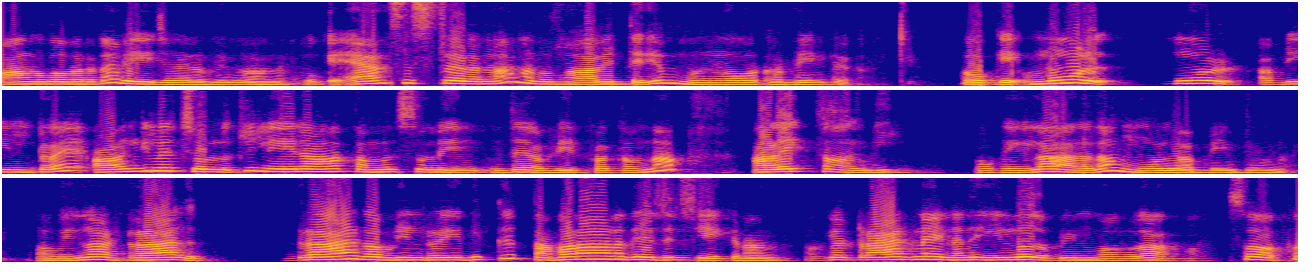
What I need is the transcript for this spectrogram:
வாங்குபவர் தான் வேஜர் அப்படிங்குவாங்க ஓகே ஆன்சிஸ்டர்னா நமக்கு நல்லாவே தெரியும் முன்னோர் அப்படின்ட்டு ஓகே மூல் மூல் அப்படின்ற ஆங்கில சொல்லுக்கு நேரான தமிழ் சொல்லு இது அப்படின்னு பார்த்தோம்னா அலைத்தாங்கி. ஓகேங்களா? அதுதான் மூல் அப்படின்றாங்க. ஓகேங்களா? டிராக் டிராக் அப்படின்ற இதுக்கு தவறானது எதுன்னு கேட்குறாங்க ஓகே டிராக்னா என்னது? இழு அப்படின்வாங்களா ஸோ அப்ப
